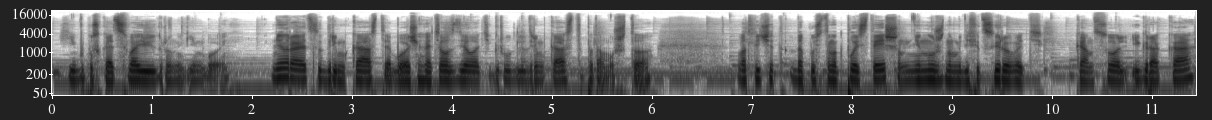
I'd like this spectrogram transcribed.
и выпускать свою игру на геймбой. Мне нравится Dreamcast, я бы очень хотел сделать игру для Dreamcast, потому что в отличие, допустим, от PlayStation, не нужно модифицировать консоль игрока,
